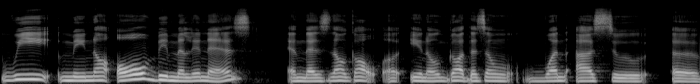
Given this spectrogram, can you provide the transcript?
we may not all be millionaires, and there's not God. Uh, you know, God doesn't want us to. Uh,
